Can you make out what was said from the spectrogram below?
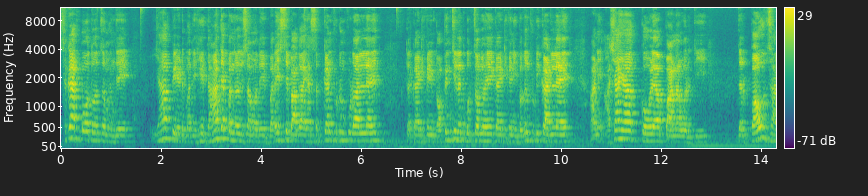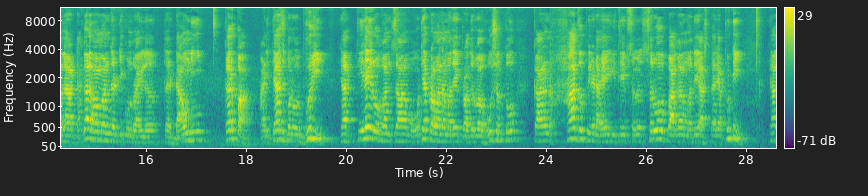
सगळ्यात महत्त्वाचं म्हणजे ह्या पिरियडमध्ये हे दहा ते पंधरा दिवसामध्ये बरेचसे बागा ह्या सबकॅन फुटून पुढे आलेल्या आहेत. तर काही ठिकाणी टॉपिंगची लगबग चालू आहे काही ठिकाणी बगलफुटी काढल्या आहेत. आणि अशा ह्या कोवळ्या पानावरती जर पाऊस झाला ढगाळ हवामान जर टिकून राहिलं तर डावणी करपा आणि त्याचबरोबर भुरी ह्या तीनही रोगांचा मोठ्या प्रमाणामध्ये प्रादुर्भाव होऊ शकतो. कारण हा जो पिरियड आहे इथे सगळं सर्व बागामध्ये असणाऱ्या फुटी ह्या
